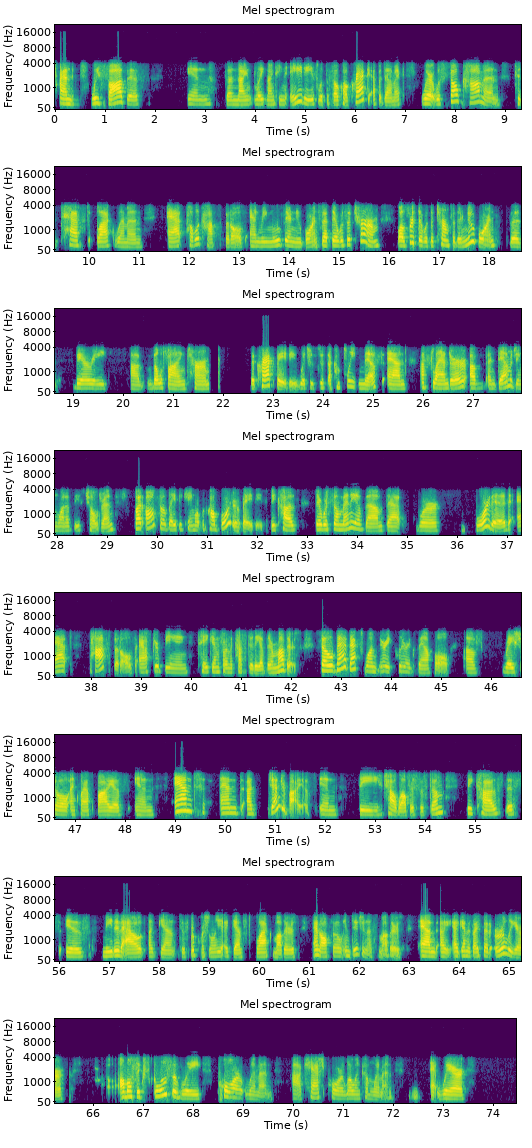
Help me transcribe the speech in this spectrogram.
And we saw this in the late 1980s with the so called crack epidemic, where it was so common to test Black women at public hospitals and remove their newborns that there was a term. Well, first, there was a term for their newborns, the very uh, vilifying term, the crack baby, which is just a complete myth and a slander of and damaging one of these children. But also, they became what we call border babies because there were so many of them that were boarded at hospitals after being taken from the custody of their mothers. So that that's one very clear example of racial and class bias in and and a gender bias in the child welfare system because this is meted out against disproportionately against black mothers and also indigenous mothers and I, again as i said earlier almost exclusively poor women, uh, cash poor, low income women, where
